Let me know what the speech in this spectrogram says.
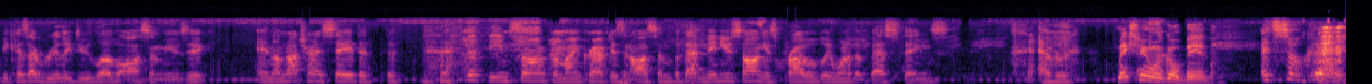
because i really do love awesome music and i'm not trying to say that the the theme song for minecraft isn't awesome but that menu song is probably one of the best things ever Makes me want to go to bed. it's so good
